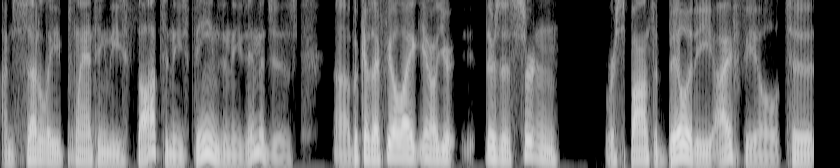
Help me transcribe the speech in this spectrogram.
I'm subtly planting these thoughts and these themes and these images uh, because I feel like you know you're there's a certain responsibility I feel to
